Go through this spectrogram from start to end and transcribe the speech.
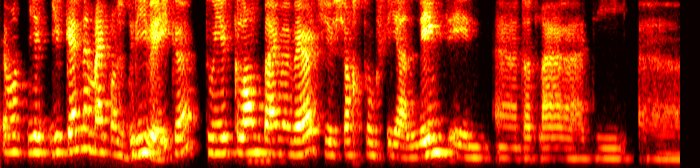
want je, je kende mij pas drie weken toen je klant bij me werd. Je zag toen via LinkedIn uh, dat Lara die uh,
